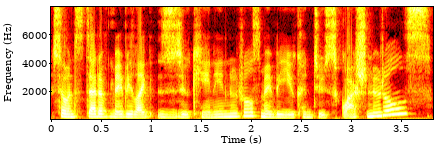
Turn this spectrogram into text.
so instead of maybe like zucchini noodles, maybe you can do squash noodles.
